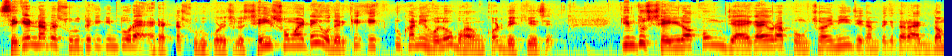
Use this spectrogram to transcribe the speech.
সেকেন্ড হাফের শুরু থেকে কিন্তু ওরা অ্যাটাকটা শুরু করেছিল। সেই সময়টাই ওদেরকে একটুখানি হলেও ভয়ঙ্কর দেখিয়েছে। কিন্তু সেই রকম জায়গায় ওরা পৌঁছয়নি, যেখান থেকে তারা একদম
